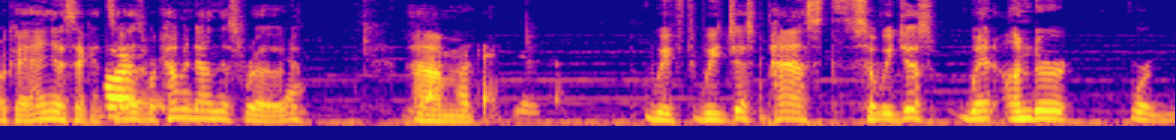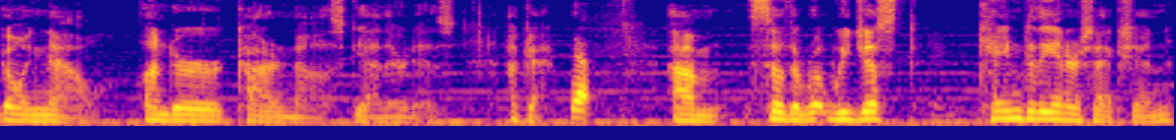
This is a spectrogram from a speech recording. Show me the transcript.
Okay, hang on a second. So as we're coming down this road, Yeah, Um, okay. Here we go. We've we just passed. So we just went under. We're going now under Karnast. Yeah, there it is. Okay. Yep. Um, so the we just came to the intersection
